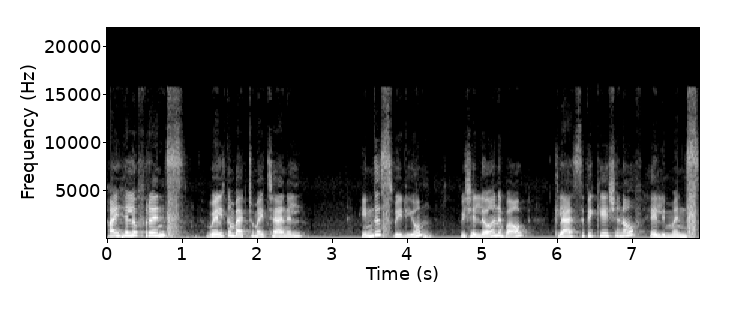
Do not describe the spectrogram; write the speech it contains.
Hi, hello friends. Welcome back to my channel. In this video, we shall learn about classification of elements.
